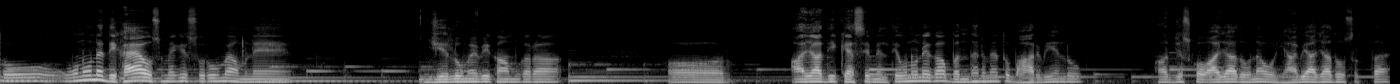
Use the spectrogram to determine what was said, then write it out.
तो उन्होंने दिखाया उसमें कि शुरू में हमने जेलों में भी काम करा और आज़ादी कैसे मिलती है? उन्होंने कहा, बंधन में तो बाहर भी हैं लोग और जिसको आज़ाद होना वो यहाँ भी आज़ाद हो सकता है।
